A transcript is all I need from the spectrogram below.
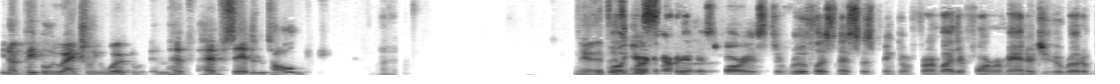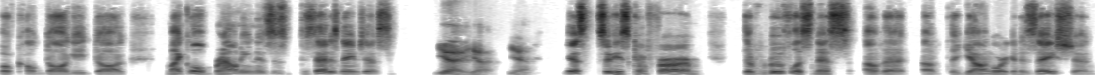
you know people who actually worked with him have have said and told me. Yeah. It's, well, it's your more- narrative as far as the ruthlessness has been confirmed by their former manager who wrote a book called Dog Eat Dog. Michael Browning is his, is that his name, Jess? Yeah, yeah, yeah, Yes. So he's confirmed the ruthlessness of that of the young organization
